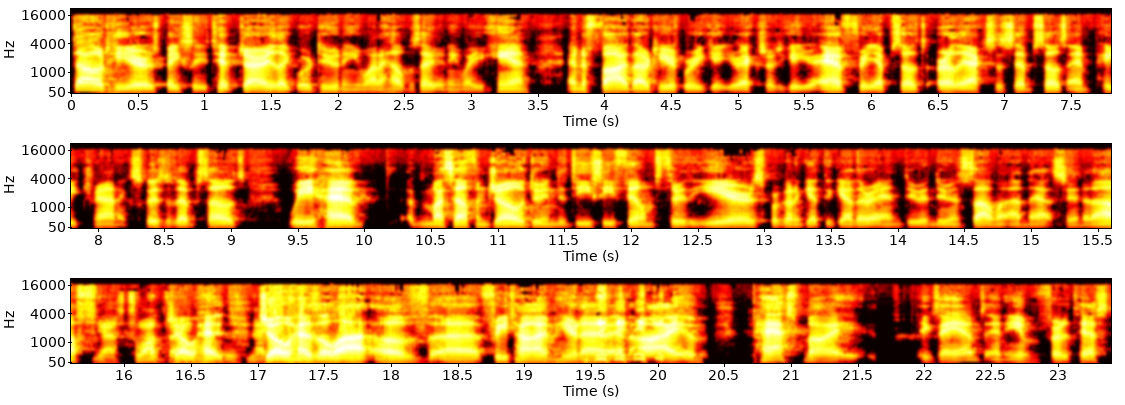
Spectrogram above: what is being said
Dollar tier is basically a tip jar, like we're doing, and you want to help us out any way you can. And the five dollar tier is where you get your extras. You get your ad free episodes, early access episodes, and Patreon exclusive episodes. We have myself and Joe doing the DC films through the years. We're going to get together and do a new installment on that soon enough. Yeah, Swamp Joe has. Joe has a lot of uh, free time here now, and I am past my exams and even for the test.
